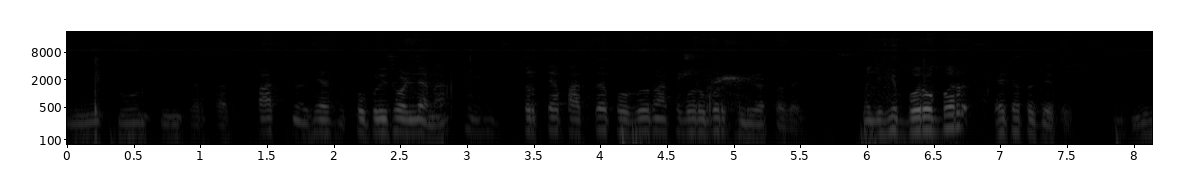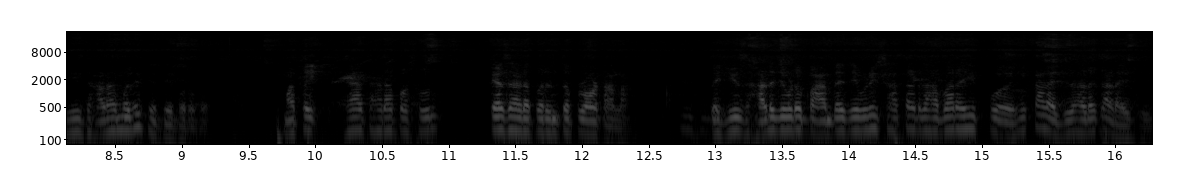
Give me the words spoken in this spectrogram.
एक दोन तीन चार पाच पाच ह्या खोपळी सोडल्या ना तर त्या पाचव्या खोपळीवरून असं बरोबर खाली रस्ता जाईल. म्हणजे हे बरोबर याच्यातच येते. ही झाडामध्येच येते बरोबर. मग आता ह्या झाडापासून त्या झाडापर्यंत प्लॉट आला. तर ही झाडं जेवढं बांधायचे एवढी सात आठ दहा बारा ही हे काढायची झाडं काढायची.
